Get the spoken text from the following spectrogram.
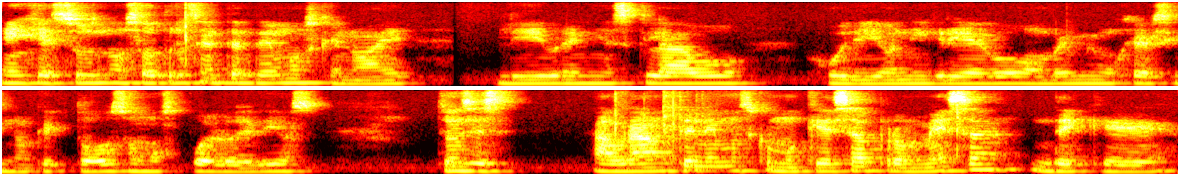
En Jesús nosotros entendemos que no hay libre ni esclavo, judío ni griego, hombre ni mujer, sino que todos somos pueblo de Dios. Entonces, Abraham tenemos como que esa promesa de que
